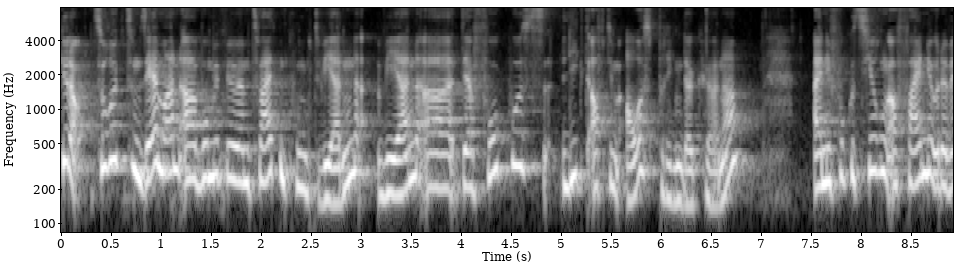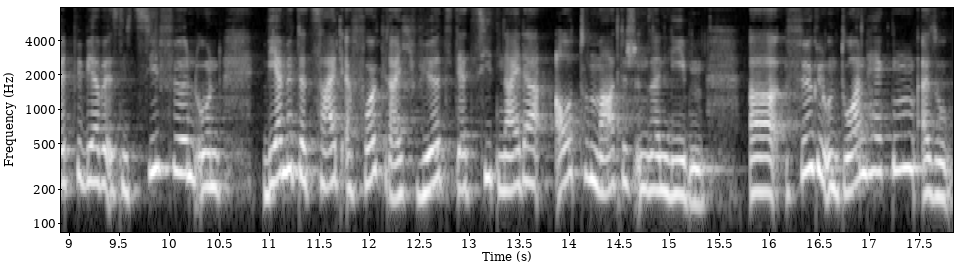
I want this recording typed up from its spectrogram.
Genau, zurück zum Seemann, äh, womit wir beim zweiten Punkt werden, wären. Äh, der Fokus liegt auf dem Ausbringen der Körner. Eine Fokussierung auf Feinde oder Wettbewerber ist nicht zielführend und wer mit der Zeit erfolgreich wird, der zieht Neider automatisch in sein Leben. Äh, Vögel und Dornhecken, also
